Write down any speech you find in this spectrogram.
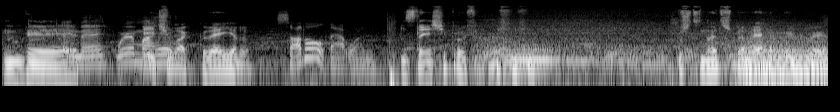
Да. Эй, чувак, куда я еду? Настоящий профи. Слушайте, ну это же прям реально пейбэк.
